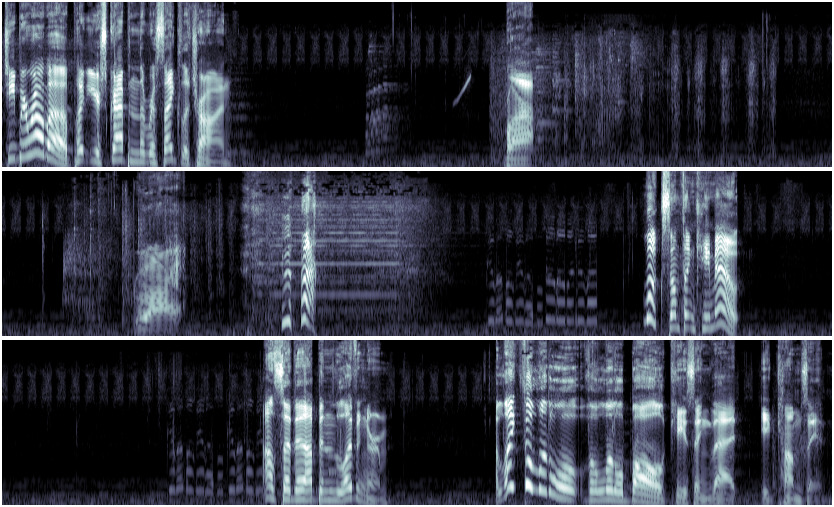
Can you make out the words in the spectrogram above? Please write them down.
Chibi Robo, put your scrap in the recyclotron. Blah. Blah. Look, something came out. I'll set it up in the living room. I like the little the little ball casing that it comes in.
